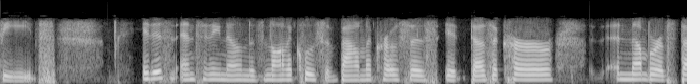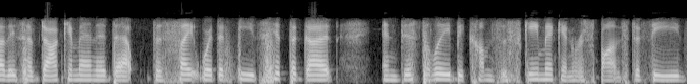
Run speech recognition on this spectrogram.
feeds. It is an entity known as non-occlusive bowel necrosis. It does occur a number of studies have documented that the site where the feeds hit the gut and distally becomes ischemic in response to feeds.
